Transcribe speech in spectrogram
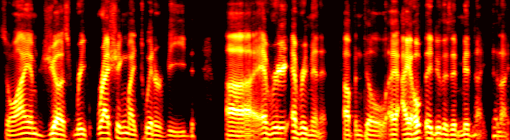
So I am just refreshing my Twitter feed uh, every every minute up until I, I hope they do this at midnight tonight.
